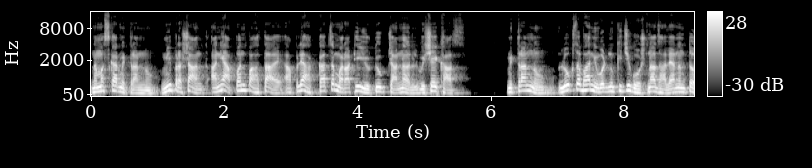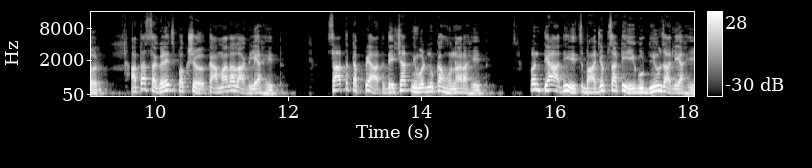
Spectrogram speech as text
नमस्कार मित्रांनो मी प्रशांत आणि आपण पाहताय आपल्या हक्काचं मराठी यूट्यूब चॅनल विषय खास. मित्रांनो लोकसभा निवडणुकीची घोषणा झाल्यानंतर आता सगळेच पक्ष कामाला लागले आहेत. सात टप्प्यात देशात निवडणुका होणार आहेत. पण त्याआधीच भाजपसाठी गुड न्यूज आली आहे.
